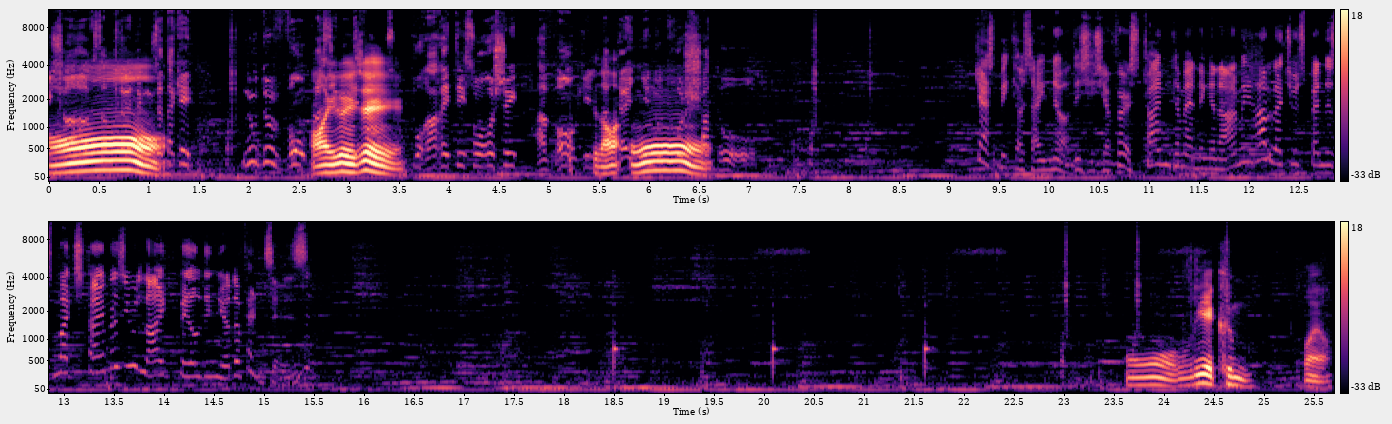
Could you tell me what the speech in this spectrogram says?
A Oh. Ah, placer 이거 이제- 그 나와- 오. Just because I know this is your first time commanding an army, I'll let you spend as much time as you like building your defenses. 오, 우리의 금. 좋아요.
